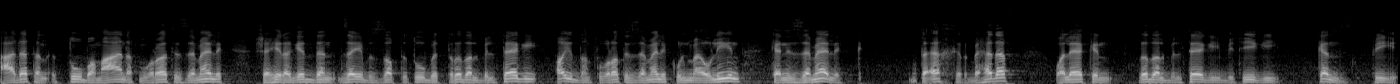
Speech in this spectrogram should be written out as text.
عادة الطوبة معانا في مباريات الزمالك شهيرة جدا زي بالظبط طوبة رضا البلتاجي أيضا في مباراة الزمالك والمقاولين. كان الزمالك متأخر بهدف ولكن رضا البلتاجي بتيجي كنز. في.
